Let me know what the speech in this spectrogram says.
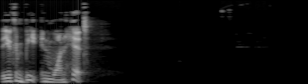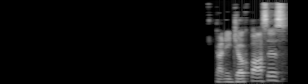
that you can beat in one hit. Got any joke bosses?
